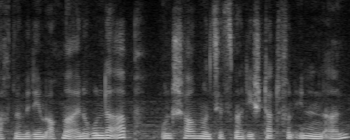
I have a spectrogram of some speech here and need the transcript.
Wachten wir mit dem auch mal eine Runde ab und schauen uns jetzt mal die Stadt von innen an.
